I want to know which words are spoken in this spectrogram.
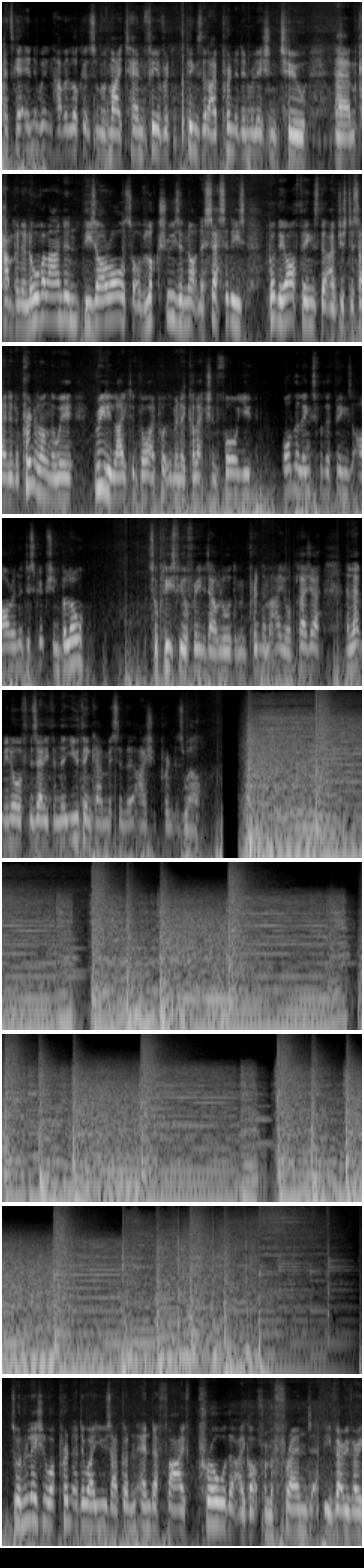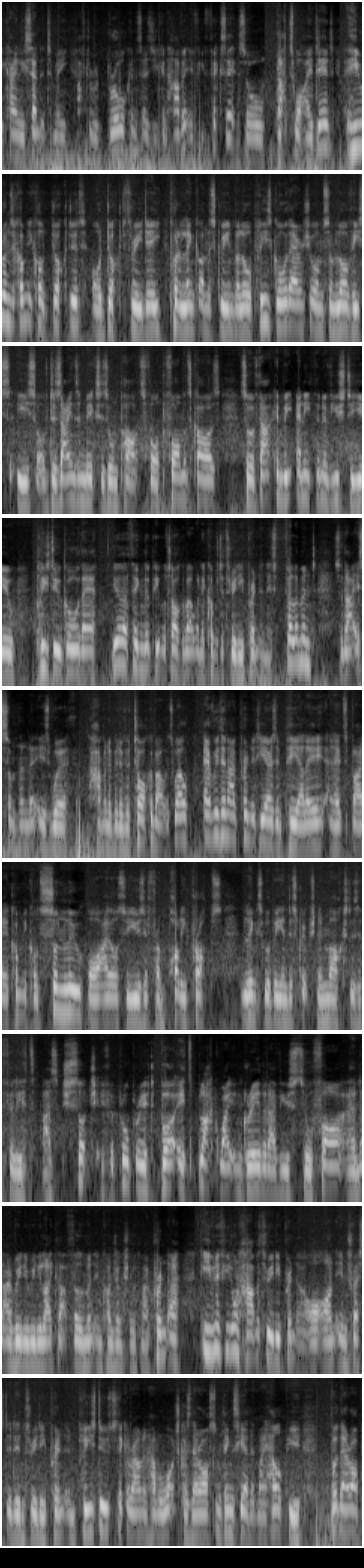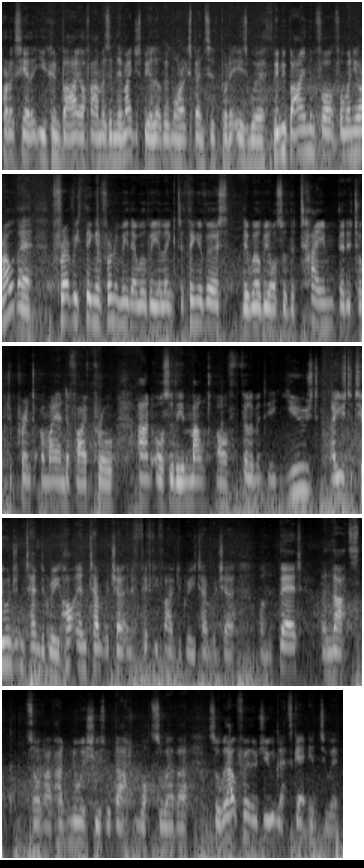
let's get into it and have a look at some of my 10 favourite things that I printed in relation to um, camping and overlanding. These are all sort of luxuries and not necessities, but they are things that I've just decided to print along the way, really liked and thought I'd put them in a collection for you. All the links for the things are in the description below. So please feel free to download them and print them at your pleasure and let me know if there's anything that you think I'm missing that I should print as well. So in relation to what printer do I use, I've got an Ender 5 Pro that I got from a friend. He very, very kindly sent it to me after it broke and says you can have it if you fix it. So that's what I did. He runs a company called Ducted or Duct 3D. Put a link on the screen below. Please go there and show him some love. He, he sort of designs and makes his own parts for performance cars. So if that can be anything of use to you, please do go there. The other thing that people talk about when it comes to 3D printing is filament. So that is something that is worth having a bit of a talk about as well. Everything I've printed here is in PLA and it's by a company called Sunlu or I also use it from Polyprops. Links will be in description and marked as affiliates as such if appropriate. But it's black, white and grey that I've used so far and I really really like that filament in conjunction with my printer. Even if you don't have a 3D printer or aren't interested in 3D printing, please do stick around and have a watch because there are some things here that might help you. But there are products here that you can buy off Amazon. They might just be a little bit more expensive but it is worth maybe buying them for, for when you're out there. For everything in front of me there will be a link to Thingiverse. There will be also the time that it took to print on my Ender 5 Pro and also the the amount of filament it used. I used a 210 degree hot end temperature and a 55 degree temperature on the bed and that's sort of I've had no issues with that whatsoever. So without further ado, let's get into it.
